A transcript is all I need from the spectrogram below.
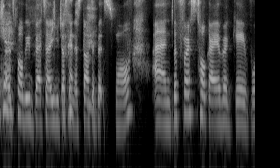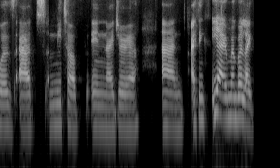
Yeah. it's probably better you just kind of start a bit small. And the first talk i ever gave was at a meetup in nigeria and I think, yeah, I remember like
